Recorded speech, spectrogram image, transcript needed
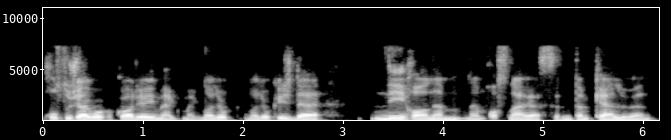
hosszúságok a karjai, meg, meg nagyok, nagyok is, de néha nem, nem használja ezt szerintem kellően.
